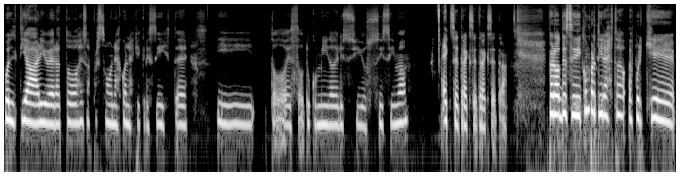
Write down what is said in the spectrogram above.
voltear y ver a todas esas personas con las que creciste y todo eso, tu comida deliciosísima, etcétera, etcétera, etcétera. Pero decidí compartir esto porque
